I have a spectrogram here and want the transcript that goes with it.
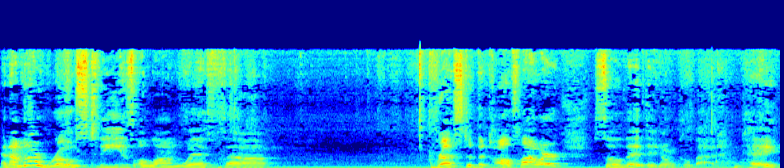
and I'm gonna roast these along with the rest of the cauliflower so that they don't go bad, okay?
